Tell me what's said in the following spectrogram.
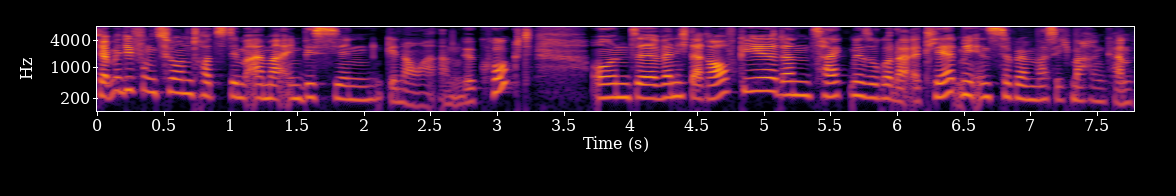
Ich habe mir die Funktion trotzdem einmal ein bisschen genauer angeguckt und äh, wenn ich darauf gehe, dann zeigt mir sogar oder erklärt mir Instagram, was ich machen kann.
